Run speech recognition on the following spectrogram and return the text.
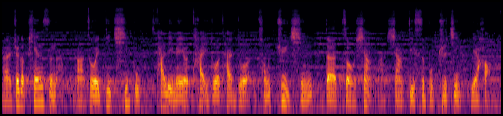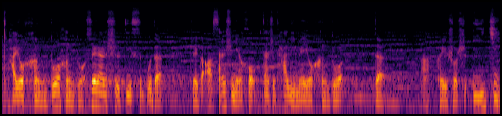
呃，这个片子呢，啊，作为第七部，它里面有太多太多从剧情的走向啊，向第四部致敬也好，还有很多很多。虽然是第四部的这个啊三十年后，但是它里面有很多的啊，可以说是遗迹，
